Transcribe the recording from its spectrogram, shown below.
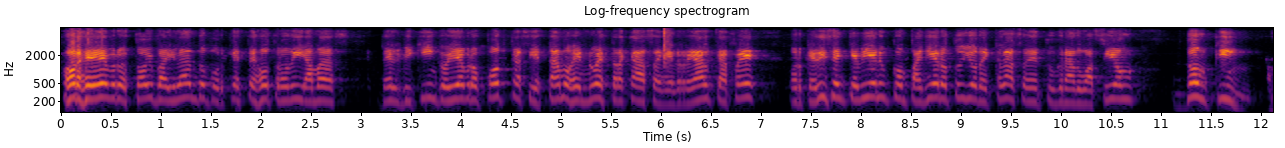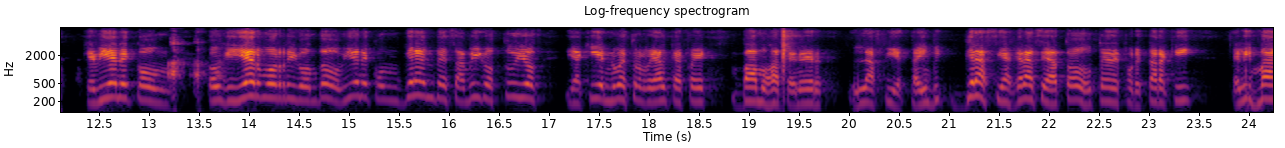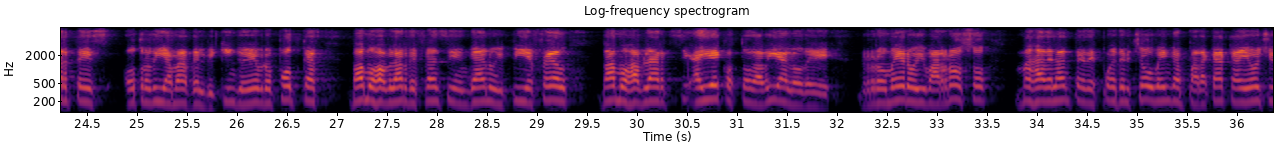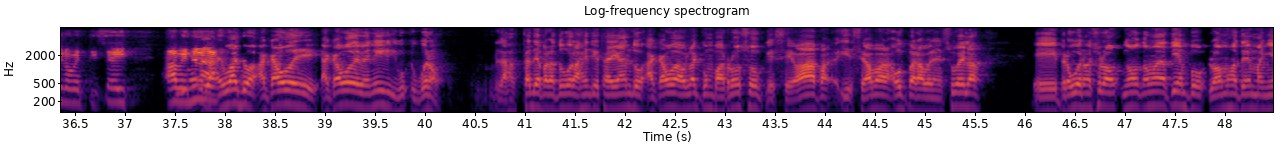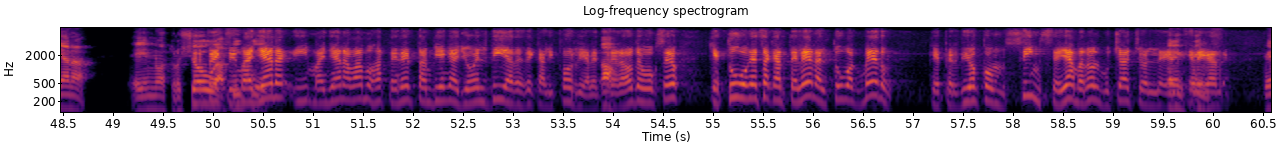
Jorge Ebro, estoy bailando porque este es otro día más del Vikingo y Ebro Podcast y estamos en nuestra casa, en el Real Café, porque dicen que viene un compañero tuyo de clase de tu graduación, Don King, que viene con, con Guillermo Rigondó, viene con grandes amigos tuyos y aquí en nuestro Real Café vamos a tener la fiesta. Gracias, gracias a todos ustedes por estar aquí. Feliz martes, otro día más del Vikingo y Ebro Podcast. Vamos a hablar de Francis Engano y PFL Vamos a hablar, hay ecos todavía, lo de Romero y Barroso. Más adelante, después del show, vengan para acá, calle 8 y 96 Avenida. Eduardo, acabo de, acabo de venir y bueno, las tardes para toda la gente que está llegando. Acabo de hablar con Barroso que se va, para, se va para, hoy para Venezuela. Eh, pero bueno, eso no, no, me da tiempo, lo vamos a tener mañana en nuestro show. y, mañana, y mañana vamos a tener también a Joel Díaz desde California, el ah. entrenador de boxeo que estuvo en esa cartelera, el Tubac Medal que perdió con Sim, se llama, ¿no? El muchacho, el, que le ganó.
